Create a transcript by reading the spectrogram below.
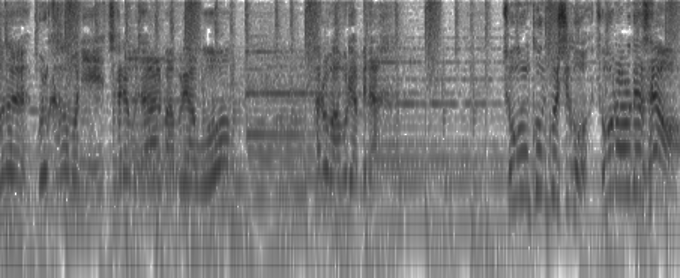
오늘 몰카가머니 촬영 잘 마무리하고 하루 마무리합니다. 좋은 꿈 꾸시고 좋은 하루 되세요.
